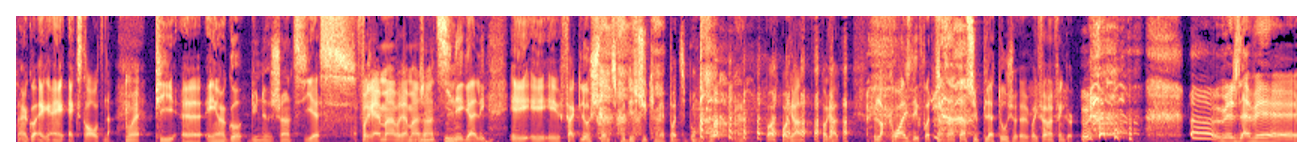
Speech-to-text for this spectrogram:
un, gars e- e- extraordinaire. Ouais. Puis, euh, et un gars d'une gentillesse Vraiment, vraiment gentil. inégalée. Et, et, et fait que là, je suis un petit peu déçu qu'il m'ait pas dit bonjour. Hein, pas, c'est pas grave, pas grave. Je le recroise des fois de temps en temps sur le plateau, je, je vais lui faire un finger. Ah, mais je l'avais. euh,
